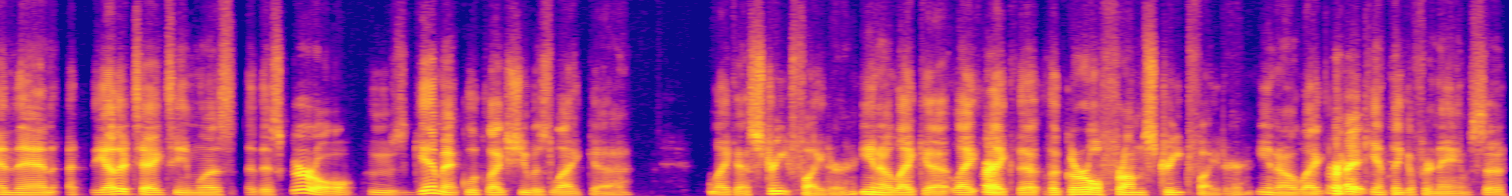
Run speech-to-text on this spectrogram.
and then uh, the other tag team was this girl whose gimmick looked like she was like a like a street fighter you know like a like Right. like the the girl from street fighter you know like, like i can't think of her name. So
